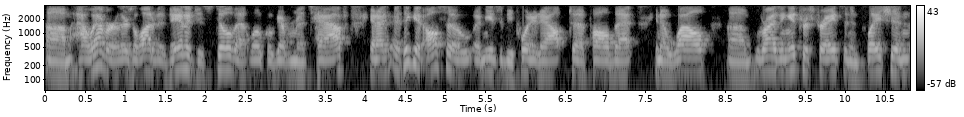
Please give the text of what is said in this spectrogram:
Um, however, there's a lot of advantages still that local governments have. And I, I think it also uh, needs to be pointed out, uh, Paul, that you know while um, rising interest rates and inflation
